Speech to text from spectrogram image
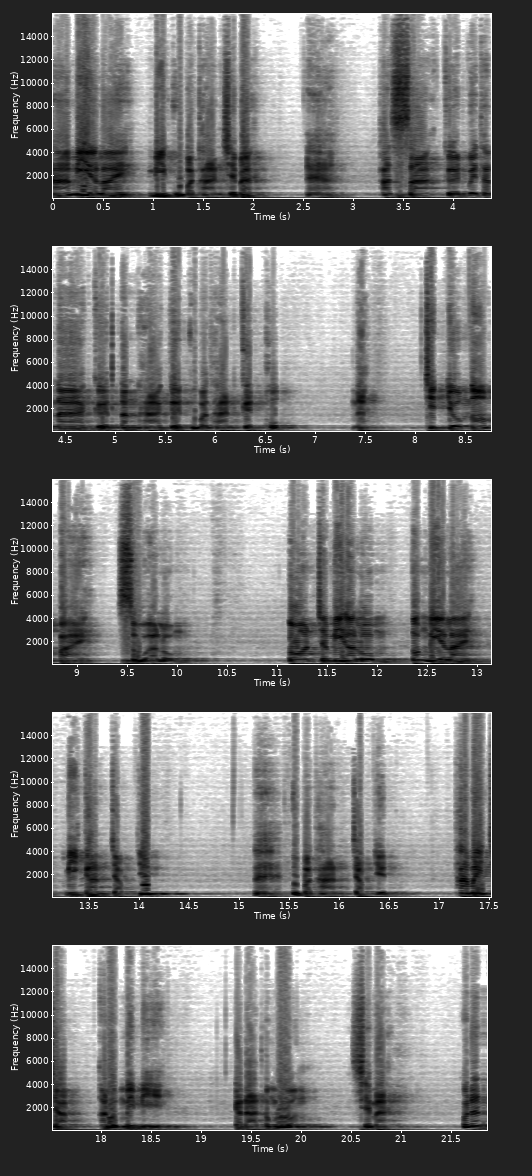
หามีอะไรมีอุปทานใช่ไหมอ่า ผัสสะเกิดเวทนาเกิดตัณหาเกิดอุปทานเกิดภพนะจิตโยมน้อมไปสู่อารมณ์ ก่อนจะมีอารมณ์ต้องมีอะไร มีการจับยึดนะอุปทานจับยึด ถ้าไม่จับอารมณ์ไม่มี กระดาษต้องร่วงใช่ไหมเพราะฉะนั้น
